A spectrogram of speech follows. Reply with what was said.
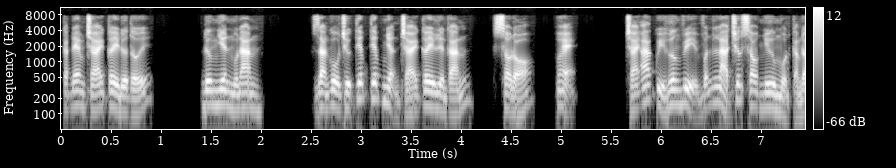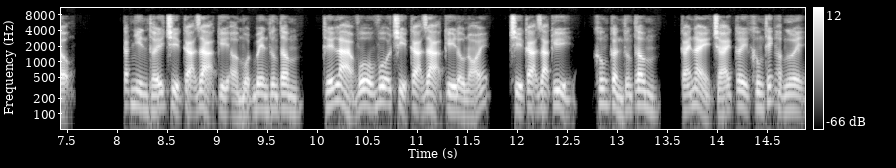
Cắt đem trái cây đưa tới. Đương nhiên muốn ăn. Dạng gỗ trực tiếp tiếp nhận trái cây liền cắn, sau đó huệ trái ác quỷ hương vị vẫn là trước sau như một cảm động. Cắt nhìn thấy chỉ cạ dạ kỳ ở một bên thương tâm, thế là vô vô chỉ cạ dạ kỳ đầu nói, chỉ cạ dạ kỳ, không cần thương tâm, cái này trái cây không thích hợp ngươi.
